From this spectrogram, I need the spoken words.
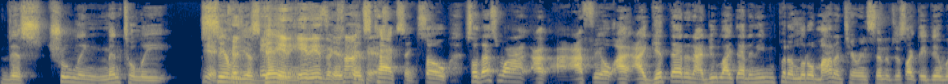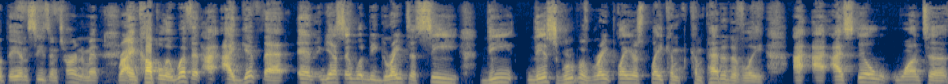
this truly mentally yeah, serious it, game. It, it is a it, It's taxing. So, so that's why I, I feel I, I, get that and I do like that and even put a little monetary incentive just like they did with the end season tournament right. and couple it with it. I, I get that. And yes, it would be great to see the, this group of great players play com- competitively. I, I, I still want to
